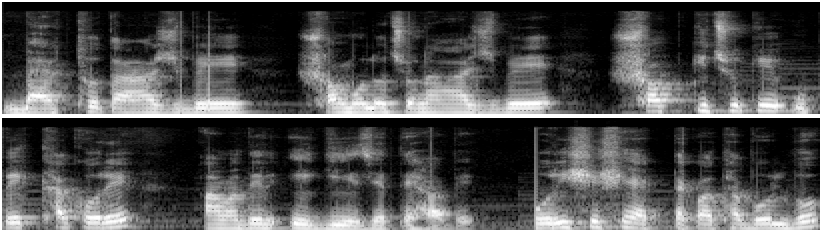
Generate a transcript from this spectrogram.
ব্যর্থতা আসবে, সমালোচনা আসবে সব কিছুকে উপেক্ষা করে আমাদের এগিয়ে যেতে হবে। পরিশেষে একটা কথা বলব,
